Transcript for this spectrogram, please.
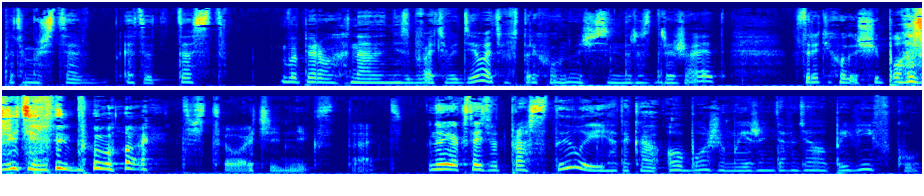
потому что этот тест, во-первых, надо не забывать его делать, во-вторых, он очень сильно раздражает, в-третьих, он очень положительный бывает, что очень не кстати. Ну, я, кстати, вот простыла, и я такая, о боже мой, я же недавно делала прививку,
